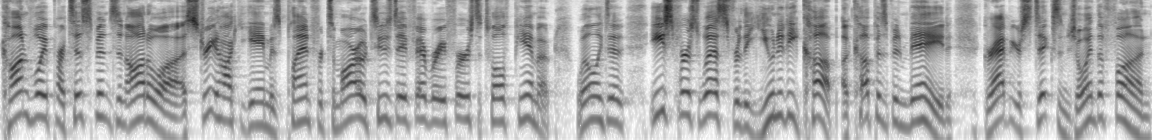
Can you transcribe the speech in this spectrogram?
convoy participants in Ottawa. A street hockey game is planned for tomorrow, Tuesday, February 1st at 12 p.m. at Wellington East First West for the Unity Cup. A cup has been made. Grab your sticks and join the fun.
